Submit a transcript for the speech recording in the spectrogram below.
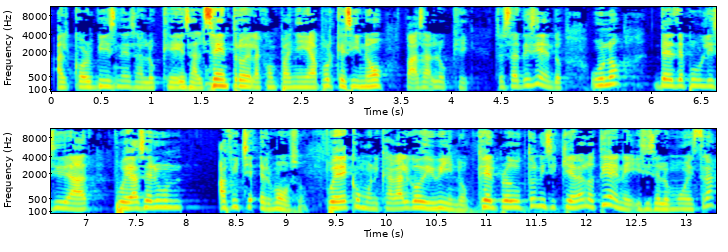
al core business, a lo que es, al centro de la compañía, porque si no pasa lo que tú estás diciendo. Uno desde publicidad puede hacer un afiche hermoso, puede comunicar algo divino, que el producto ni siquiera lo tiene, y si se lo muestra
